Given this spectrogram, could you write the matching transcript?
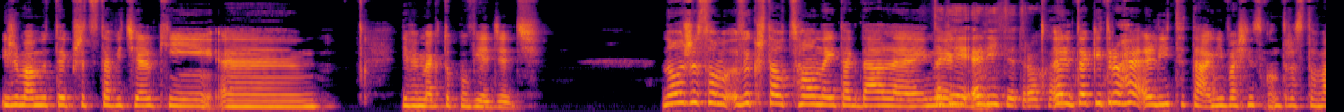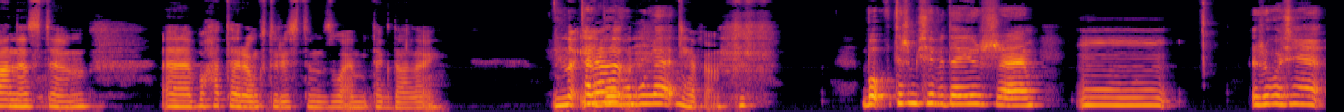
i że mamy tutaj przedstawicielki, nie wiem jak to powiedzieć, no, że są wykształcone i tak dalej. No Takiej elity trochę. El, takiej trochę elity, tak, i właśnie skontrastowane z tym bohaterem, który jest tym złem i tak dalej. No tak, ja, bo w ogóle... Nie wiem. Bo też mi się wydaje, że mm, że właśnie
